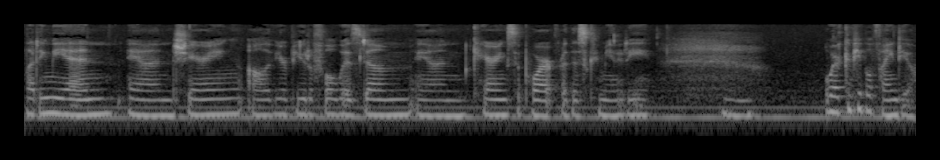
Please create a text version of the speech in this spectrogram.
letting me in and sharing all of your beautiful wisdom and caring support for this community. Mm. Where can people find you?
